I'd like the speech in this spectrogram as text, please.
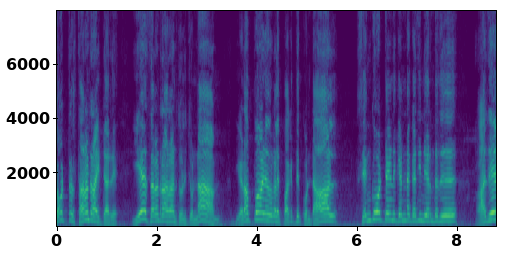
டோட்டல் சரண்டர் ஆகிட்டார் ஏன் சரண்டர் ஆகிறான்னு சொல்லி சொன்னால் எடப்பாடி அவர்களை பகத்து கொண்டால் செங்கோட்டையனுக்கு என்ன கதி நேர்ந்தது? அதே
